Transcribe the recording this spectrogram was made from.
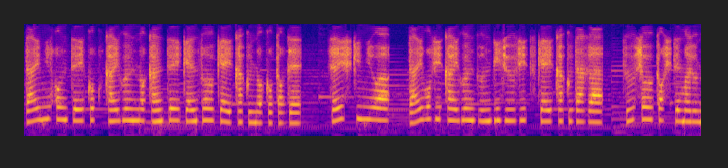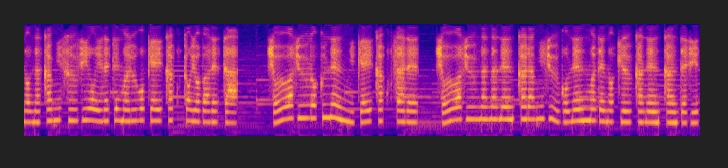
大日本帝国海軍の艦艇建造計画のことで、正式には、第5次海軍軍備充実計画だが、通称として丸の中に数字を入れて丸5計画と呼ばれた。昭和16年に計画され、昭和17年から25年までの9カ年間で実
